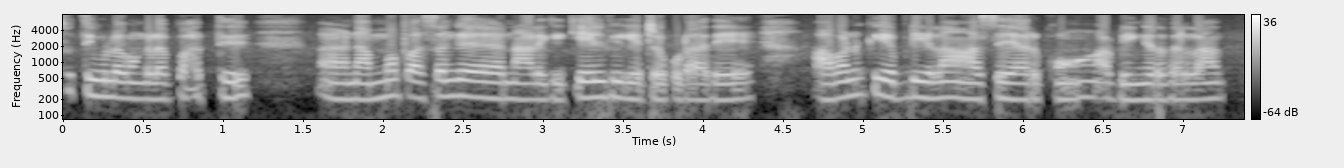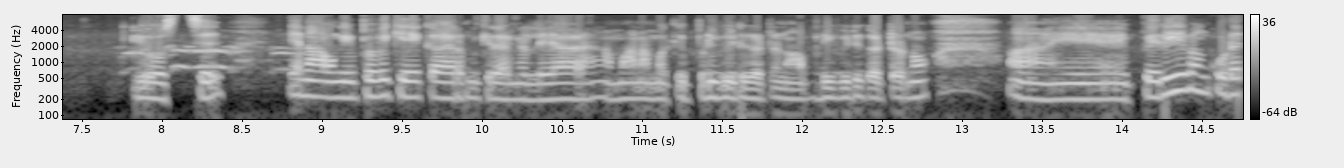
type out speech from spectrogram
சுற்றி உள்ளவங்கள பார்த்து நம்ம பசங்க நாளைக்கு கேள்வி கேட்டக்கூடாதே அவனுக்கு எப்படியெல்லாம் ஆசையாக இருக்கும் அப்படிங்கிறதெல்லாம் யோசித்து ஏன்னா அவங்க இப்போவே கேட்க ஆரம்பிக்கிறாங்க இல்லையா? அம்மா நமக்கு இப்படி வீடு கட்டணும் அப்படி வீடு கட்டணும். பெரியவன் கூட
